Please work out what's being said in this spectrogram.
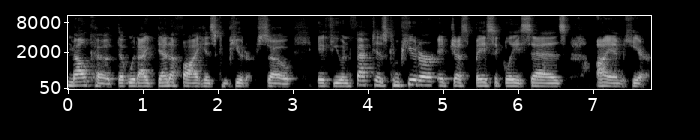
malcode that would identify his computer. So, if you infect his computer, it just basically says, I am here.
